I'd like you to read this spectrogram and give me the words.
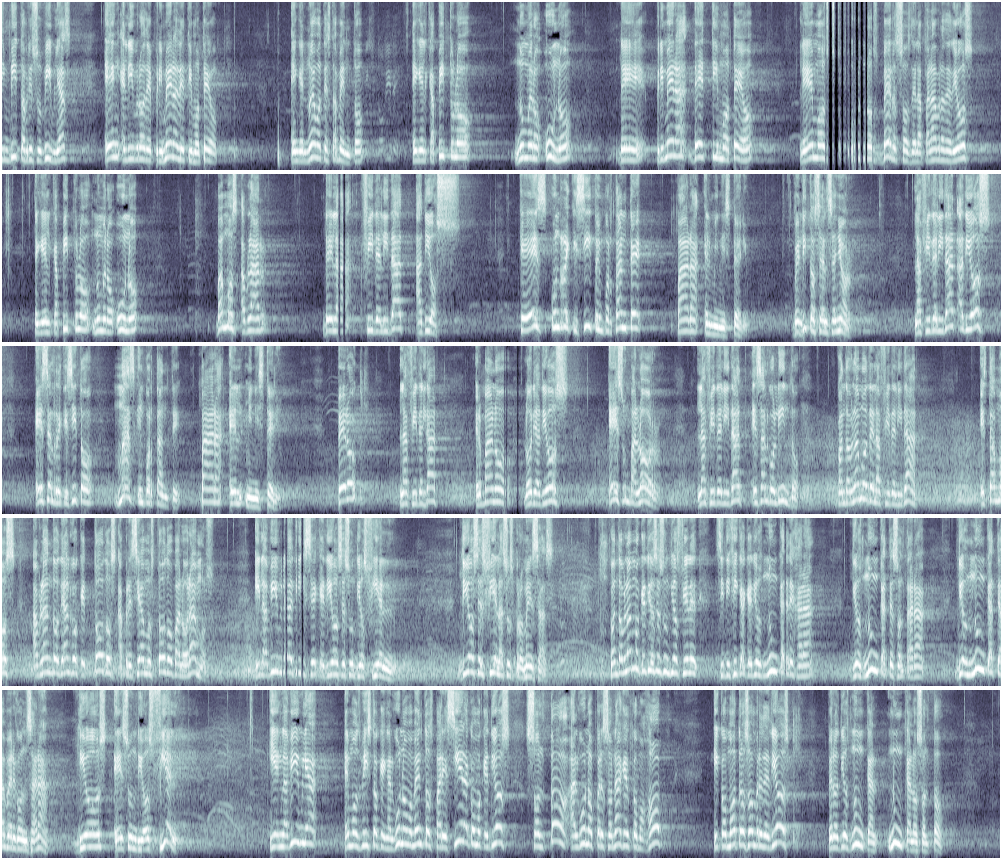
invito a abrir sus Biblias en el libro de Primera de Timoteo, en el Nuevo Testamento, en el capítulo número uno de Primera de Timoteo, leemos unos versos de la palabra de Dios. En el capítulo número uno, vamos a hablar de la fidelidad a Dios, que es un requisito importante para el ministerio. Bendito sea el Señor. La fidelidad a Dios es el requisito más importante para el ministerio. Pero la fidelidad, hermano, gloria a Dios, es un valor. La fidelidad es algo lindo. Cuando hablamos de la fidelidad, estamos hablando de algo que todos apreciamos, todos valoramos. Y la Biblia dice que Dios es un Dios fiel. Dios es fiel a sus promesas. Cuando hablamos que Dios es un Dios fiel, significa que Dios nunca te dejará, Dios nunca te soltará, Dios nunca te avergonzará. Dios es un Dios fiel. Y en la Biblia hemos visto que en algunos momentos pareciera como que Dios soltó a algunos personajes como Job y como otros hombres de Dios, pero Dios nunca, nunca lo soltó.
